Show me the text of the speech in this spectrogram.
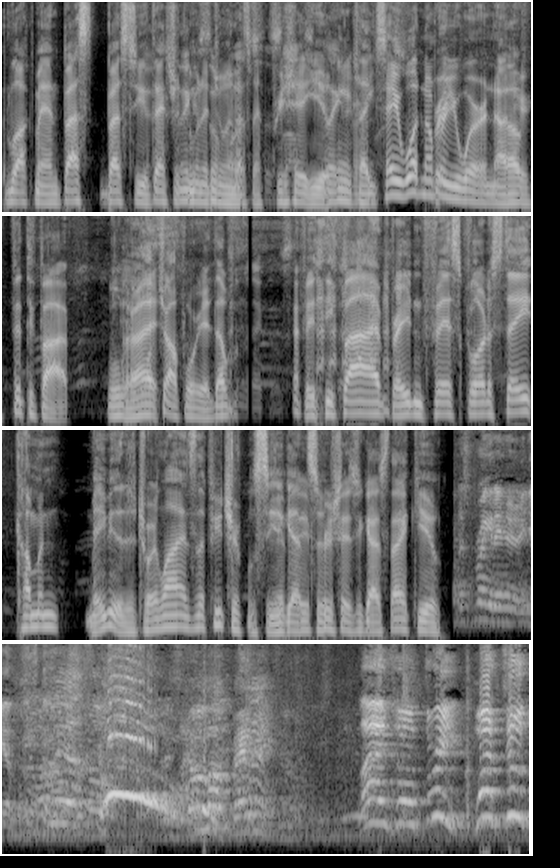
good luck, man. Best best to you. Thanks for coming and so joining us, man. Appreciate awesome. you. Thanks. Hey, what number are you wearing now? Uh, 55. All right. Watch out for you. 55, Braden Fiske, Florida State, coming maybe the Detroit Lions in the future. We'll see you again soon. Appreciate you guys. Thank you. Let's bring it in here together. Let's go. Let's go. Let's go. baby. Lions on three. One, two,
